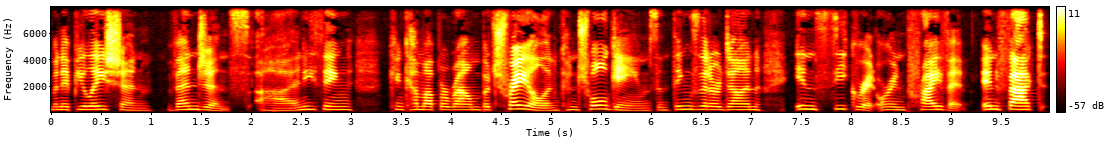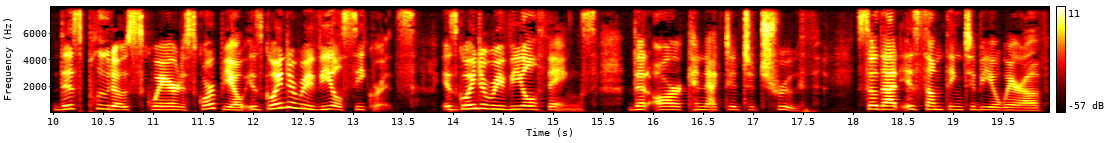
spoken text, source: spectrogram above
manipulation, vengeance, uh, anything can come up around betrayal and control games and things that are done in secret or in private. In fact, this Pluto square to Scorpio is going to reveal secrets is going to reveal things that are connected to truth. So that is something to be aware of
